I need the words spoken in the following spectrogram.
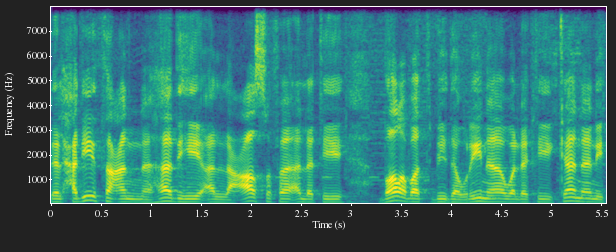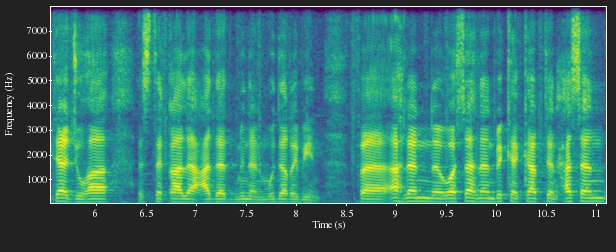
للحديث عن هذه العاصفة التي ضربت بدورنا والتي كان نتاجها استقاله عدد من المدربين. فاهلا وسهلا بك كابتن حسن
